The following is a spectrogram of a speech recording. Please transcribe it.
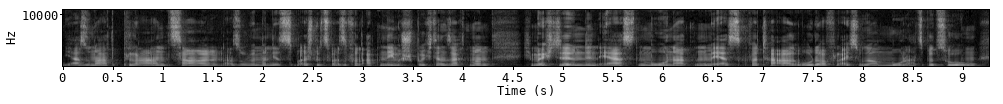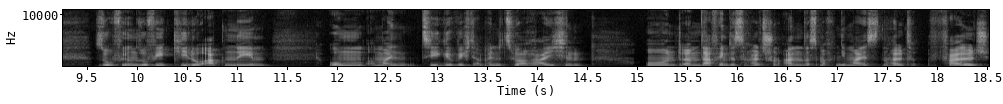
ja so eine Art Planzahlen. Also wenn man jetzt beispielsweise von Abnehmen spricht, dann sagt man, ich möchte in den ersten Monaten, im ersten Quartal oder vielleicht sogar monatsbezogen so viel und so viel Kilo abnehmen um mein Zielgewicht am Ende zu erreichen. Und ähm, da fängt es halt schon an, das machen die meisten halt falsch.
